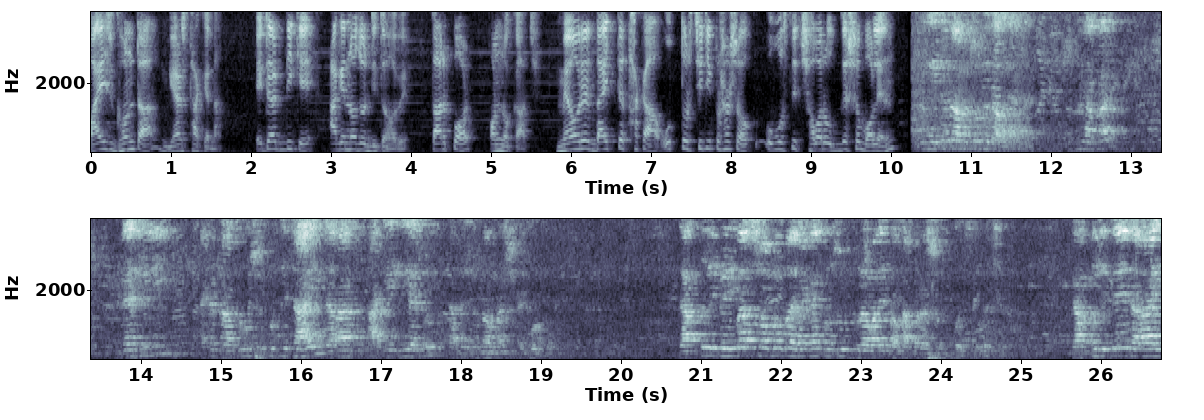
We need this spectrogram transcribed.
বাইশ ঘণ্টা গ্যাস থাকে না। এটার দিকে আগে নজর দিতে হবে। তারপর অন্য কাজ। মেয়রের দায়িত্বে থাকা উত্তর সিটি প্রশাসক উপস্থিত সবার উদ্দেশ্য বলেন একটা ট্রান্সফরমেশন করতে চাই, যারা আগে এগিয়ে তাদের জন্য আমরা সেটা করব। গাবতলি বেড়িবাদ সংলগ্ন এলাকায় প্রচুর ধুলাবালির কথা আপনারা করেছেন। গাবতলিতে যারা এই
